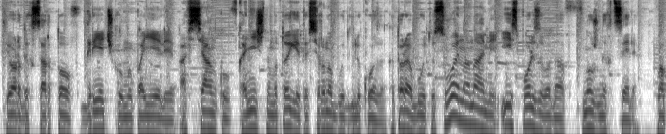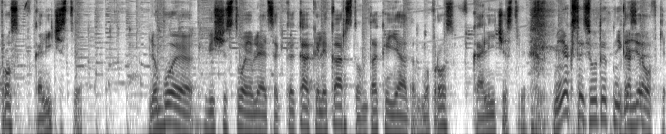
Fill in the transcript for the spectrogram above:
твердых сортов, гречку мы поели, овсянку, в конечном итоге это все равно будет глюкоза, которая будет усвоена нами и использована в нужных целях. Вопрос в количестве. Любое вещество является как и лекарством, так и ядом. Вопрос в количестве. Меня, кстати, вот это никогда... Дозировки.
